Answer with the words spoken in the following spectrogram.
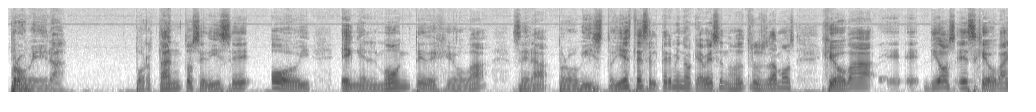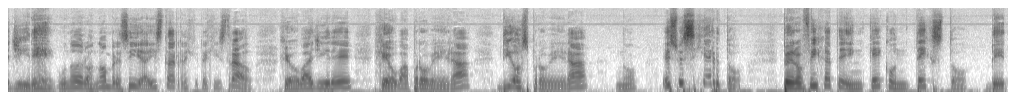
proveerá. Por tanto, se dice hoy, en el monte de Jehová será provisto. Y este es el término que a veces nosotros usamos, Jehová, eh, eh, Dios es Jehová Jiré, uno de los nombres, sí, ahí está registrado. Jehová Jiré, Jehová proveerá, Dios proveerá, ¿no? Eso es cierto. Pero fíjate en qué contexto, de,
